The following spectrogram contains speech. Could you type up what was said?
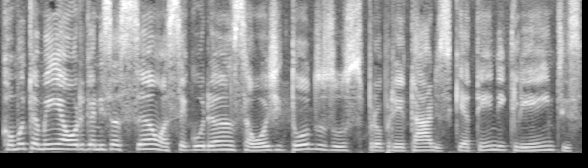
como também a organização, a segurança. Hoje, todos os proprietários que atendem clientes,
